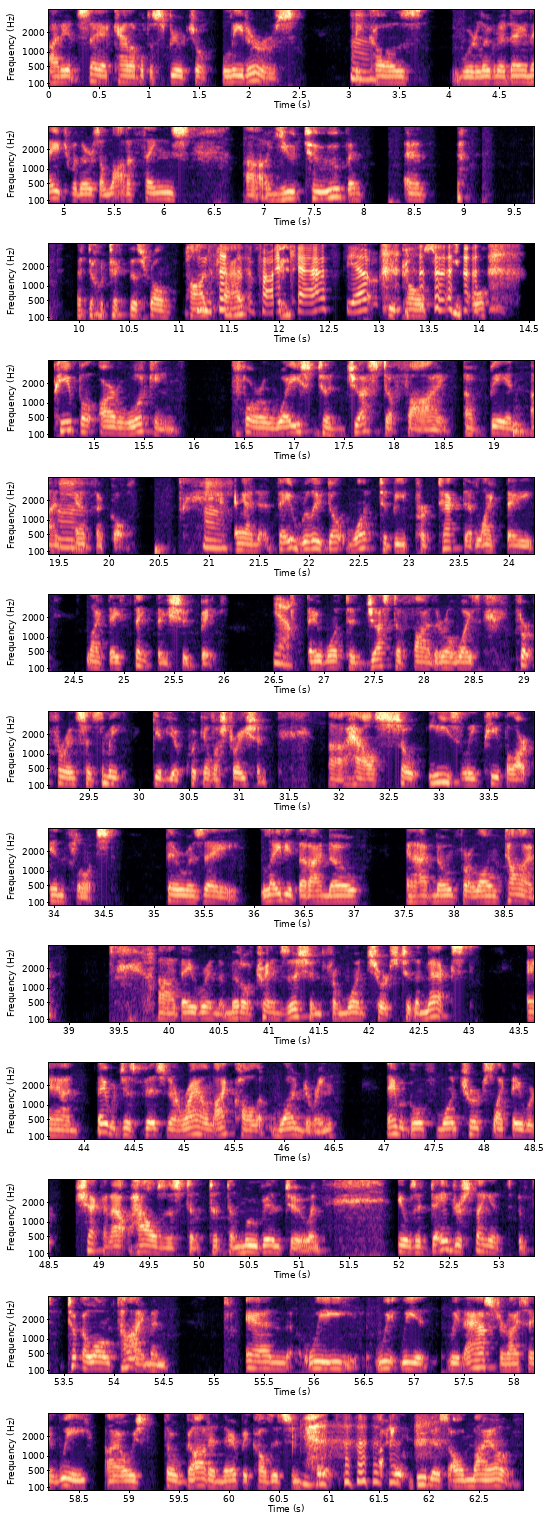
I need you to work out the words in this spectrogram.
I didn't say accountable to spiritual leaders mm. because we're living a day and age where there's a lot of things, uh, YouTube and and don't take this wrong, podcast, podcast, yep. because people people are looking for ways to justify of being hmm. unethical, mm. and they really don't want to be protected like they like they think they should be. Yeah. They want to justify their own ways. For, for instance, let me give you a quick illustration uh, how so easily people are influenced. There was a lady that I know and I've known for a long time. Uh, they were in the middle of transition from one church to the next, and they were just visiting around. I call it wandering. They were going from one church like they were checking out houses to, to, to move into, and it was a dangerous thing. It, it took a long time, and and we we we had, we'd asked her, and I say we. I always throw God in there because it's important. I don't do this on my own.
